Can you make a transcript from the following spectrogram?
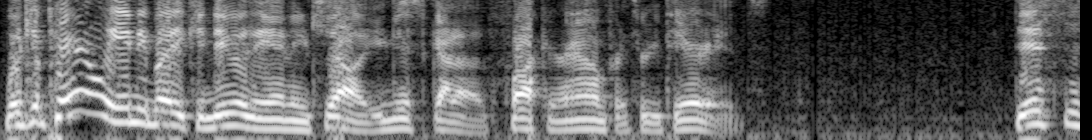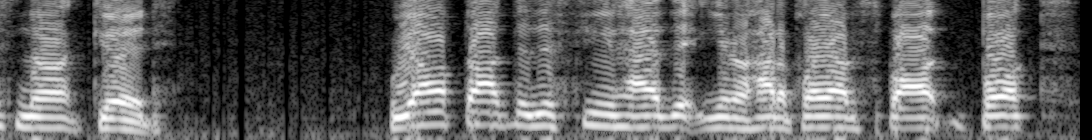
Which apparently anybody can do in the NHL. You just gotta fuck around for three periods. This is not good. We all thought that this team had the, you know had a playoff spot booked.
